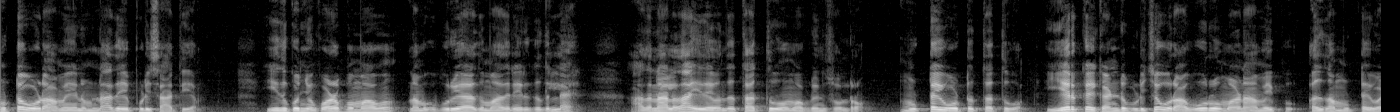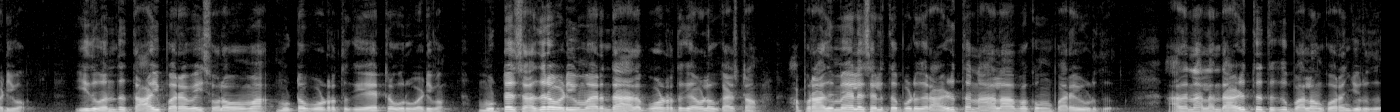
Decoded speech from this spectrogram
முட்டையோடு அமையணும்னா அது எப்படி சாத்தியம்? இது கொஞ்சம் குழப்பமாகவும் நமக்கு புரியாத மாதிரி இருக்குதுல்ல. அதனால தான் இதை வந்து தத்துவம் அப்படின்னு சொல்கிறோம் முட்டை ஓட்டு தத்துவம். இயற்கை கண்டுபிடிச்ச ஒரு அபூர்வமான அமைப்பு. அதுதான் முட்டை வடிவம். இது வந்து தாய் பறவை சுலபமாக முட்டை போடுறதுக்கு ஏற்ற ஒரு வடிவம். முட்டை சதுர வடிவமாக இருந்தால் அதை போடுறதுக்கு எவ்வளோ கஷ்டம்? அப்புறம் அது மேலே செலுத்தப்படுகிற அழுத்தம் நாலா பக்கமும் பரவி விடுது அதனால் அந்த அழுத்தத்துக்கு பலம் குறைஞ்சிருது.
